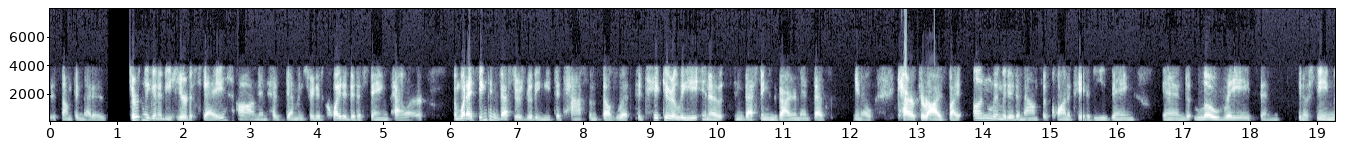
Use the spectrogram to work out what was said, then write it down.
is something that is certainly going to be here to stay um, and has demonstrated quite a bit of staying power. And what I think investors really need to task themselves with, particularly in an investing environment that's you know characterized by unlimited amounts of quantitative easing and low rates and you know seeing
